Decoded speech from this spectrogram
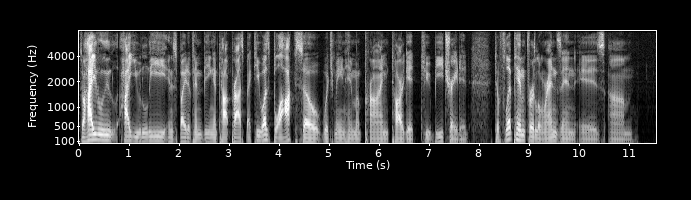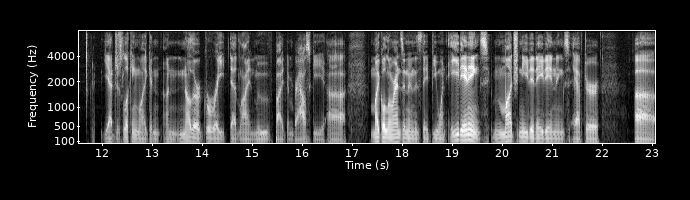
so Hao-Yu Lee, in spite of him being a top prospect, he was blocked, so which made him a prime target to be traded. To flip him for Lorenzen is, um, yeah, just looking like an, another great deadline move by Dombrowski. Uh, Michael Lorenzen in his debut went eight innings, much needed eight innings after uh,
